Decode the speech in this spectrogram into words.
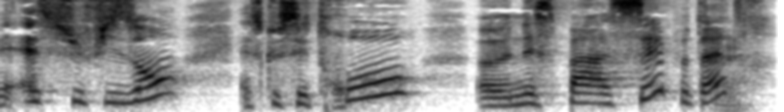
Mais est-ce suffisant? Est-ce que c'est trop? Euh, N'est-ce pas assez, peut-être?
